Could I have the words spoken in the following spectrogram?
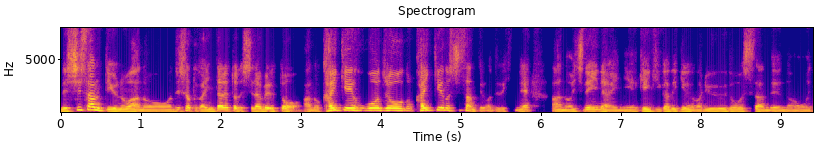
で、資産っていうのは、あの辞書とかインターネットで調べると、あの会計法上の会計の資産っていうのが出てきてね、あの1年以内に現金化できるのが流動資産での、1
